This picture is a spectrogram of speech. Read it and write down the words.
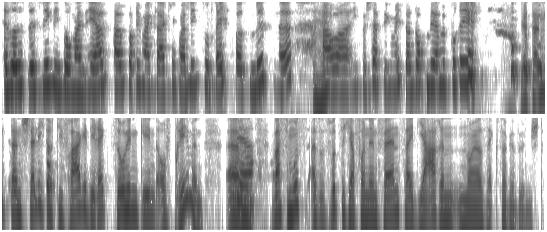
also es ist wirklich so mein Ehrenplatz, sag ich mal, klar kriegt man links und rechts was mit, ne? Mhm. Aber ich beschäftige mich dann doch mehr mit Bremen. Ja, dann, dann stelle ich doch die Frage direkt so hingehend auf Bremen. Ähm, ja. Was muss, also es wird sich ja von den Fans seit Jahren ein neuer Sechser gewünscht.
